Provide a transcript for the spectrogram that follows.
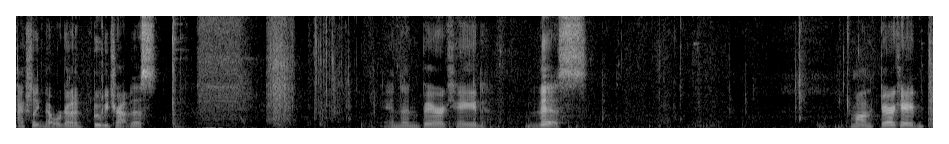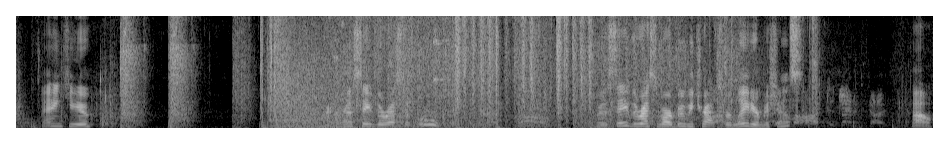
Actually, no, we're gonna booby trap this. And then barricade this. Come on, barricade. Thank you. Alright, we're gonna save the rest of. Ooh! We're gonna save the rest of our booby traps for later missions. Oh,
